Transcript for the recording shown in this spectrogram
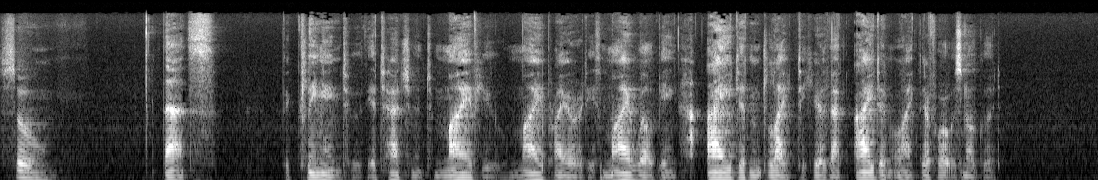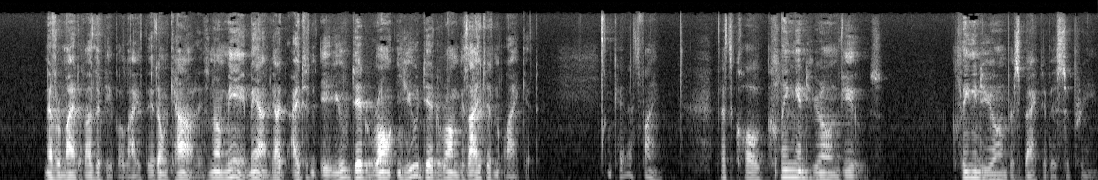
So that's the clinging to, the attachment to my view, my priorities, my well-being. I didn't like to hear that. I didn't like, therefore it was no good. Never mind if other people like, they don't count. It's not me, man. I, I didn't. You did wrong. You did wrong because I didn't like it. Okay, that's fine. That's called clinging to your own views. Clinging to your own perspective is supreme.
